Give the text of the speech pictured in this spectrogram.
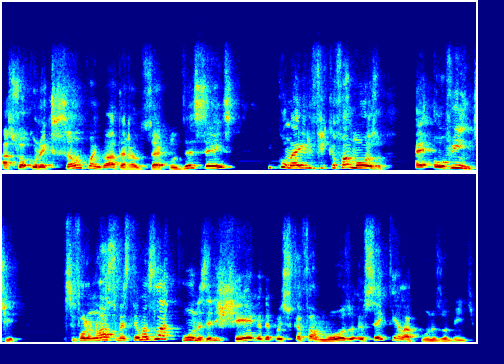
a sua conexão com a Inglaterra do século XVI e como é que ele fica famoso. É, ouvinte, você falou, nossa, mas tem umas lacunas. Ele chega, depois fica famoso. Eu sei que tem lacunas, ouvinte,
